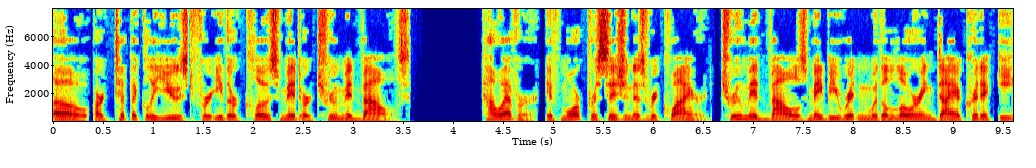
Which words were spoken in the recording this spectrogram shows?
o are typically used for either close mid or true mid vowels. However, if more precision is required, true mid vowels may be written with a lowering diacritic e,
